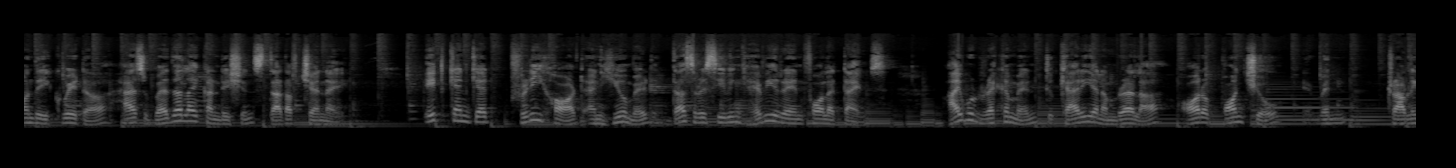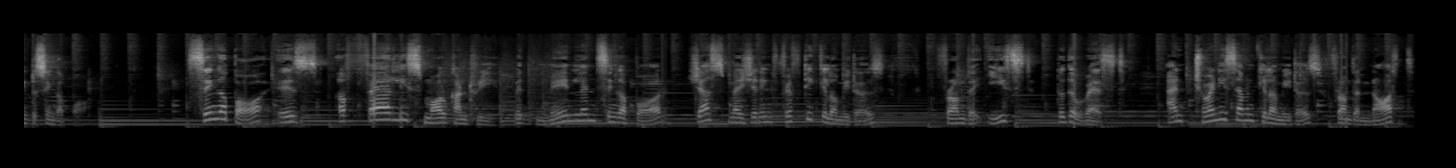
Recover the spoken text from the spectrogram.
on the equator, has weather like conditions that of Chennai it can get pretty hot and humid, thus receiving heavy rainfall at times. I would recommend to carry an umbrella or a poncho when traveling to Singapore. Singapore is a fairly small country with mainland Singapore just measuring 50 kilometers from the east to the west and 27 kilometers from the north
